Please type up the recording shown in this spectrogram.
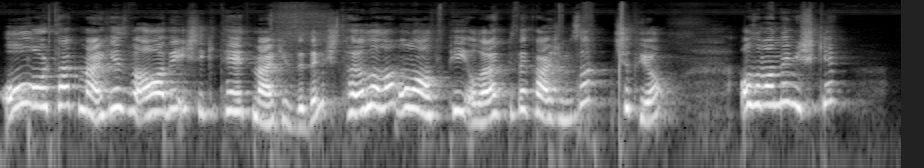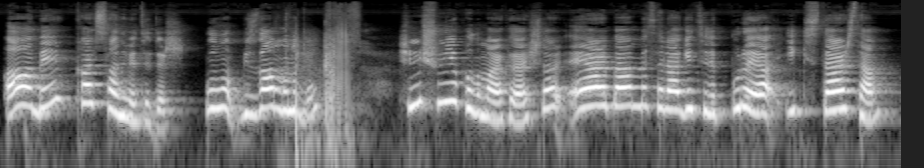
O ortak merkez ve AB içteki teğet merkezde demiş. Taralı alan 16 pi olarak bize karşımıza çıkıyor. O zaman demiş ki AB kaç santimetredir? Bu, bizden bunu bul. Şimdi şunu yapalım arkadaşlar. Eğer ben mesela getirip buraya x dersem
